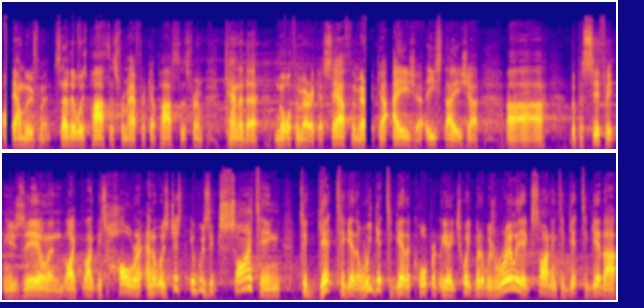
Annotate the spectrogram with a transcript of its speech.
of our movement. So, there was pastors from Africa, pastors from Canada, North America, South America, Asia, East Asia. Uh, the Pacific, New Zealand, like, like this whole, and it was just, it was exciting to get together. We get together corporately each week, but it was really exciting to get together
